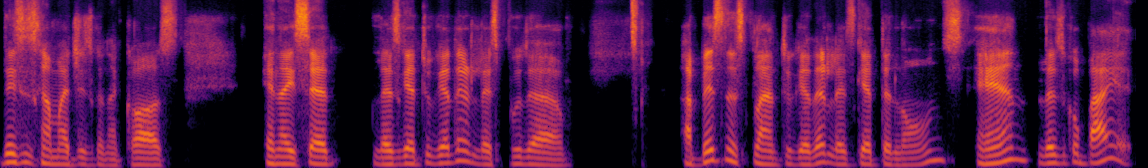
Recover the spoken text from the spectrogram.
This is how much it's going to cost. And I said, let's get together. Let's put a, a business plan together. Let's get the loans and let's go buy it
